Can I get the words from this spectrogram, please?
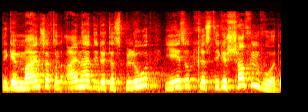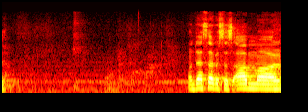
die Gemeinschaft und Einheit, die durch das Blut Jesu Christi geschaffen wurde. Und deshalb ist das Abendmahl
